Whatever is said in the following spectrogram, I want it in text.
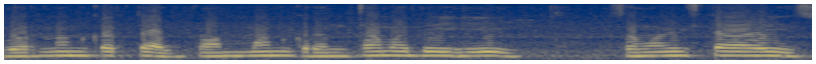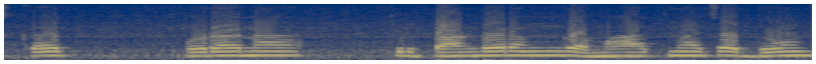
वर्णन करतात. ब्राह्मण ग्रंथामध्ये हे समाविष्ट आहे. स्कट पुराणातील पांडुरंग महात्म्याच्या दोन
